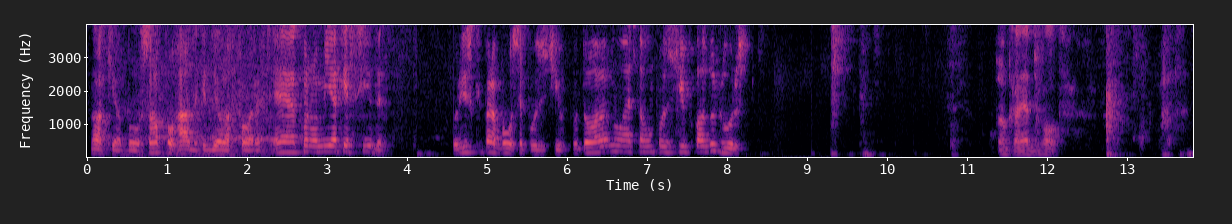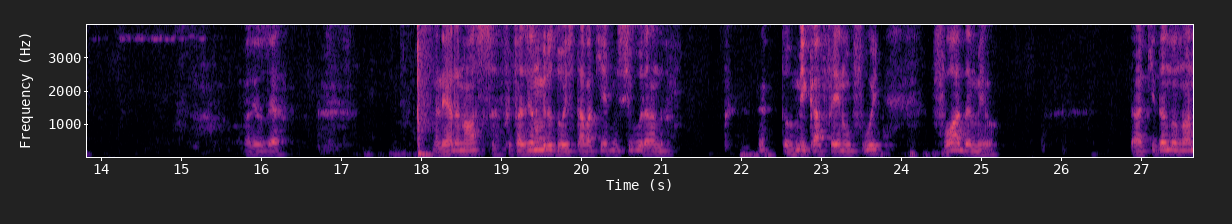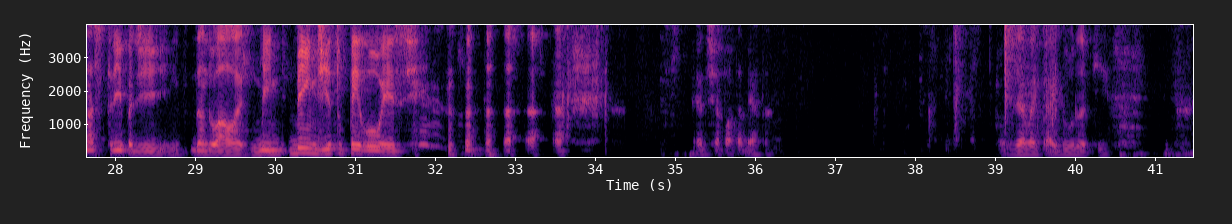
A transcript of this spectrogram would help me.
Ó, aqui, ó, boa, só a porrada que deu lá fora. É a economia aquecida. Por isso que para a bolsa é positivo. Para o dólar não é tão positivo por causa dos juros. Pronto, galera, de volta. Valeu, Zé. Galera, nossa, fui fazer o número dois, estava aqui me segurando. Tomei café e não fui. Foda, meu. Tá aqui dando nó nas tripas de dando aula. Bendito pegou esse. é, deixa a porta aberta. O Zé vai cair duro aqui.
